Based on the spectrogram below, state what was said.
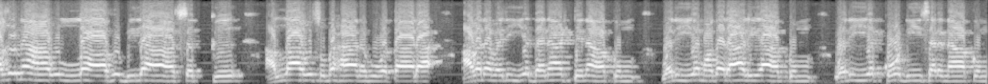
അഗ്നാഹു ബിലാശക്ക് അള്ളാഹു സുബാനഹുവത്താല അവനെ വലിയ ധനാട്ടിനാക്കും വലിയ മുതലാളിയാക്കും വലിയ കോടീശ്വരനാക്കും.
